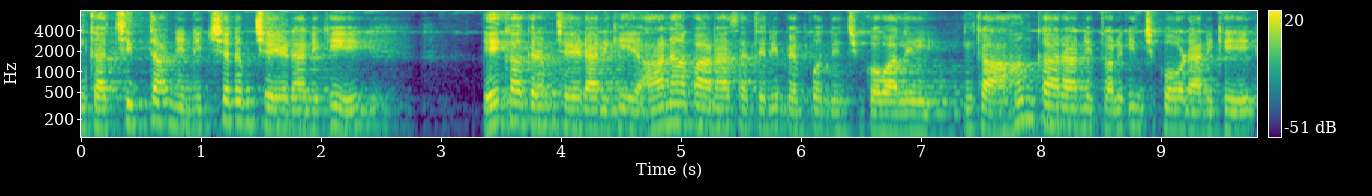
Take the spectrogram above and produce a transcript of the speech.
ఇంకా చిత్తాన్ని నిక్షణం చేయడానికి ఏకాగ్రం చేయడానికి ఆనాపానాసతిని పెంపొందించుకోవాలి. ఇంకా అహంకారాన్ని తొలగించుకోవడానికి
